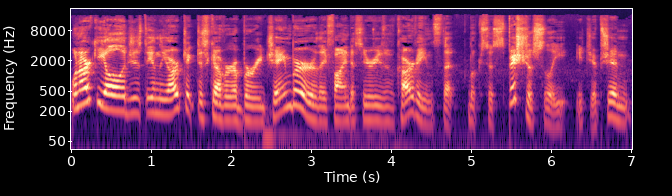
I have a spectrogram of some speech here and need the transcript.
When archaeologists in the Arctic discover a buried chamber, they find a series of carvings that look suspiciously Egyptian.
